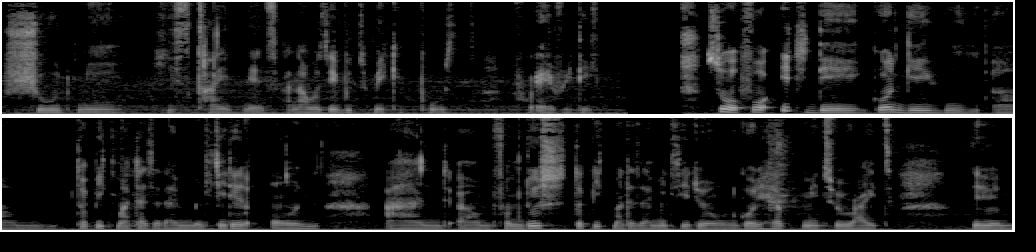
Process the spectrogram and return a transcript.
showed me his kindness and I was able to make a post for every day. So for each day, God gave me um, topic matters that I meditated on, and um, from those topic matters I meditated on, God helped me to write the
